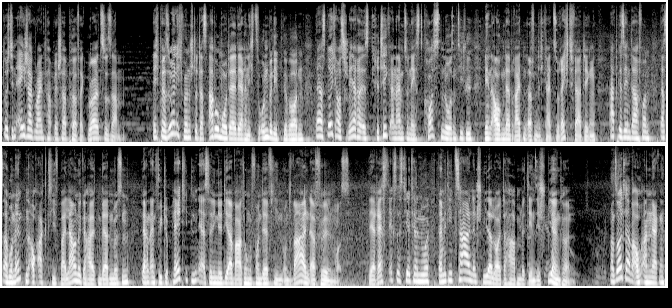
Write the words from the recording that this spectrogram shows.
durch den Asia Grind Publisher Perfect World zusammen. Ich persönlich wünschte, das Abo-Modell wäre nicht so unbeliebt geworden, da es durchaus schwerer ist, Kritik an einem zunächst kostenlosen Titel in den Augen der breiten Öffentlichkeit zu rechtfertigen, abgesehen davon, dass Abonnenten auch aktiv bei Laune gehalten werden müssen, während ein Free-to-Play-Titel in erster Linie die Erwartungen von Delfinen und Wahlen erfüllen muss. Der Rest existiert ja nur, damit die zahlenden Spieler Leute haben, mit denen sie spielen können. Man sollte aber auch anmerken,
